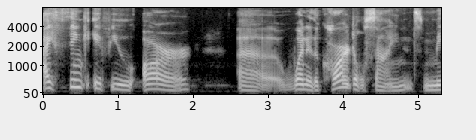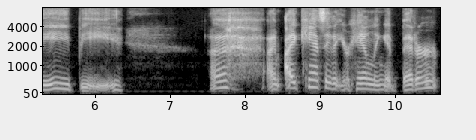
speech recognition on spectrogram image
I think if you are uh, one of the cardinal signs, maybe uh, I'm, I can't say that you're handling it better,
